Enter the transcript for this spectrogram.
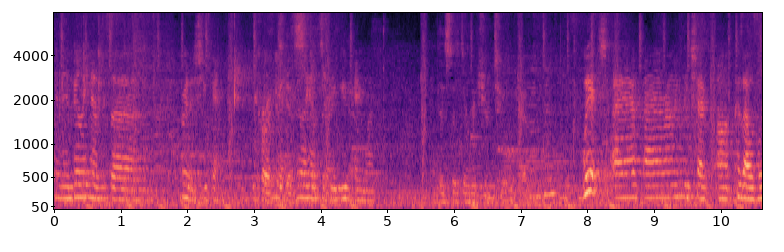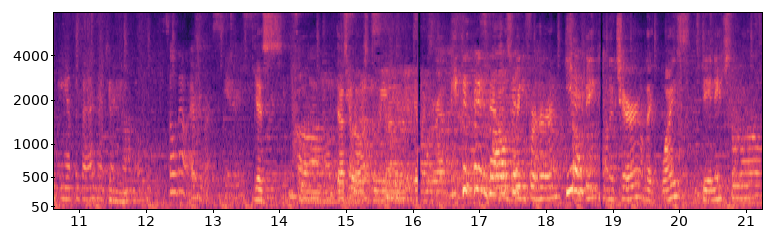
And then Billingham's, uh, where the UK. Correct. Yeah, Yes. Billingham's the UK one. This is the Richard two. Which I have, I ironically checked, because I was looking at the bag, I checked on, sold out everywhere. Yes. Um, that's what I was doing. I was waiting for her Yeah. shopping on a chair. I'm like, why is B&H sold out?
